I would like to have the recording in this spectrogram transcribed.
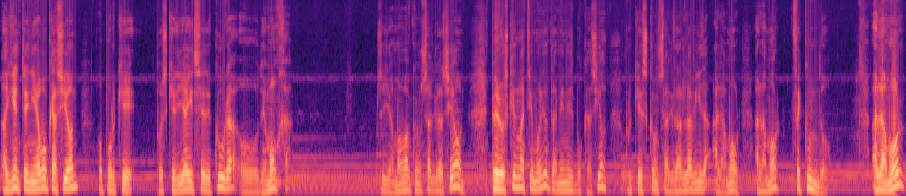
alguien tenía vocación o porque pues quería irse de cura o de monja. Se llamaba consagración. Pero es que el matrimonio también es vocación, porque es consagrar la vida al amor, al amor fecundo, al amor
